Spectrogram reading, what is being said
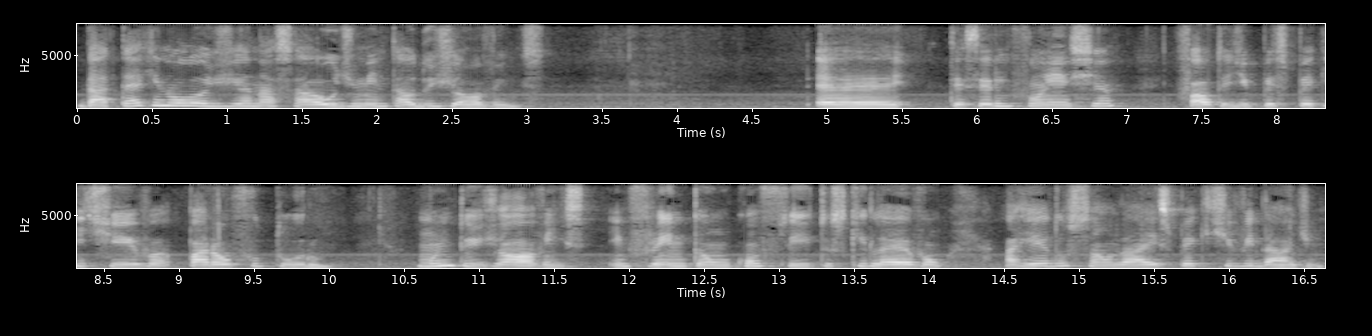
da tecnologia na saúde mental dos jovens. É, terceira influência, falta de perspectiva para o futuro. Muitos jovens enfrentam conflitos que levam à redução da expectatividade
